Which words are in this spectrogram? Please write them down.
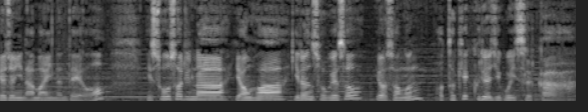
여전히 남아 있는데요. 이 소설이나 영화 이런 속에서 여성은 어떻게 그려지고 있을까?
